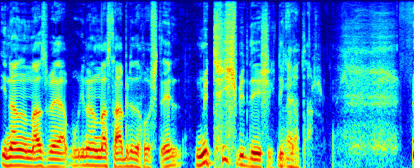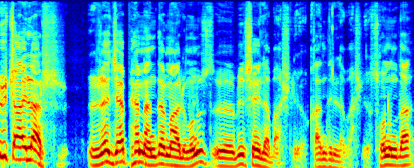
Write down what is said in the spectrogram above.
inanılmaz veya bu inanılmaz tabiri de hoş değil müthiş bir değişiklik evet. yapar. Üç aylar Recep hemen de malumunuz e, bir şeyle başlıyor. Kandille başlıyor. Sonunda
